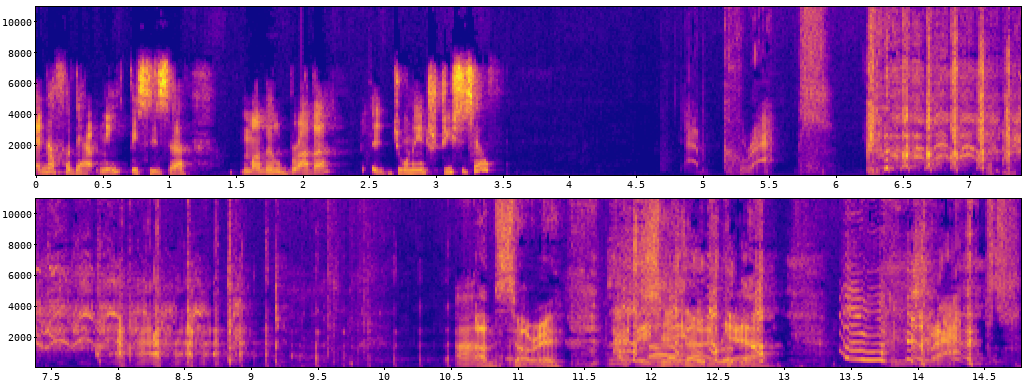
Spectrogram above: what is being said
enough about me. This is uh, my little brother. Uh, do you want to introduce yourself? I'm cracks. Uh, I'm sorry. Uh, say that again. Cracks.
